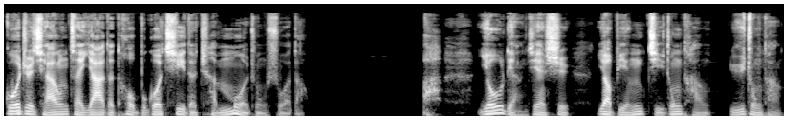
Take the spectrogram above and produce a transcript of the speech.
郭志强在压得透不过气的沉默中说道：“啊，有两件事要禀济中堂、于中堂。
